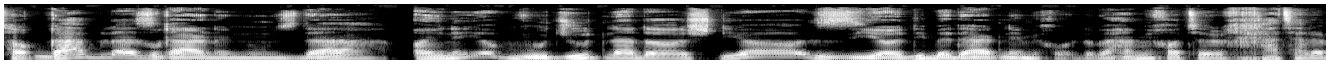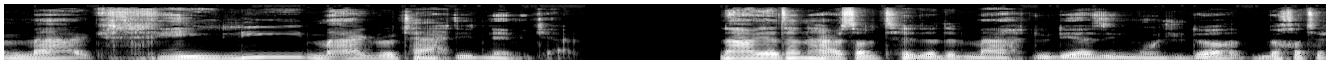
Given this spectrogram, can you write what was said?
تا قبل از قرن 19 آینه یا وجود نداشت یا زیادی به درد نمی‌خورد و به همین خاطر خطر مرگ خیلی مرگ رو تهدید نمی‌کرد. نهایتا هر سال تعداد محدودی از این موجودات به خاطر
